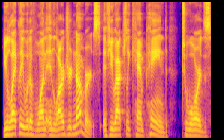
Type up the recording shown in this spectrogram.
You likely would have won in larger numbers if you actually campaigned towards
